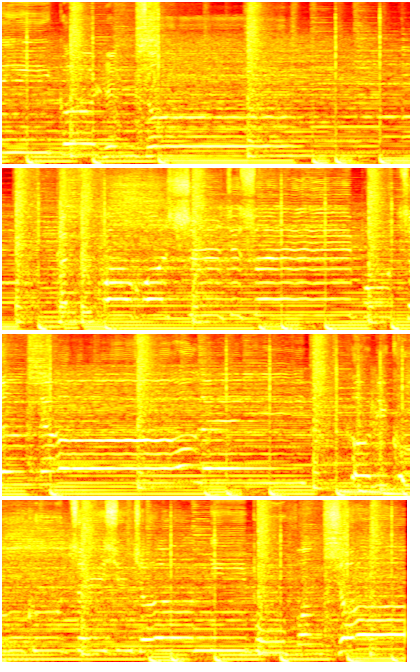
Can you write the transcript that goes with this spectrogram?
一个人走，看着花花世界虽不曾流泪，何必苦苦追寻着你不放手？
